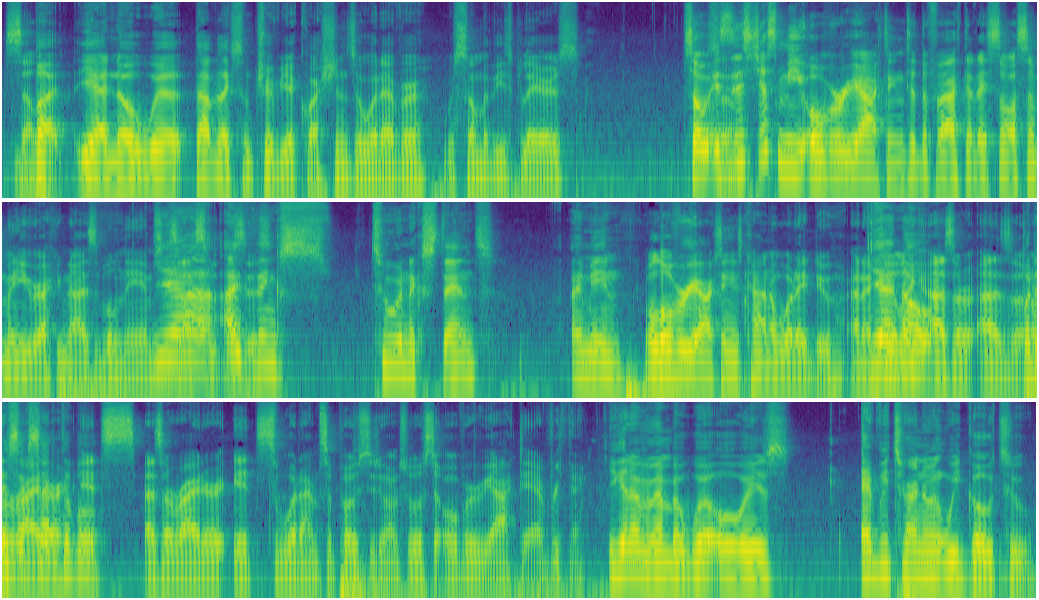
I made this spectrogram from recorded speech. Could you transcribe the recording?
sell it. but yeah, no, we'll have like some trivia questions or whatever with some of these players. So is this just me overreacting to the fact that I saw so many recognizable names? Yeah, I is? think s- to an extent. I mean, Well, overreacting is kind of what I do, and I Yeah, feel no, like as a as a, but a it's writer, acceptable. it's as a writer, it's what I'm supposed to do. I'm supposed to overreact to everything. you gotta remember, we're always every tournament we go to,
